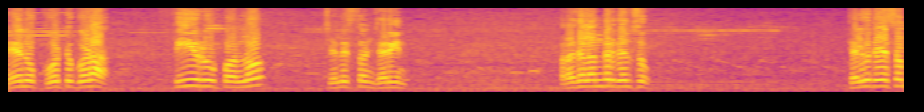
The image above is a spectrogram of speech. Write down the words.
నేను కోర్టుకు కూడా ఫీ రూపంలో చెల్లిస్తాం జరిగింది. ప్రజలందరూ తెలుసు తెలుగుదేశం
